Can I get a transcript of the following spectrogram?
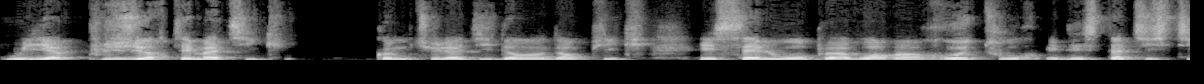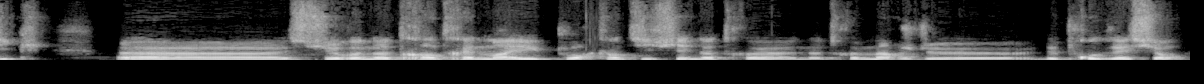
où il y a plusieurs thématiques, comme tu l'as dit dans, dans PIC, et celle où on peut avoir un retour et des statistiques euh, sur notre entraînement et pouvoir quantifier notre, notre marge de, de progression.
